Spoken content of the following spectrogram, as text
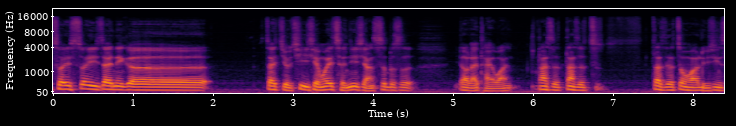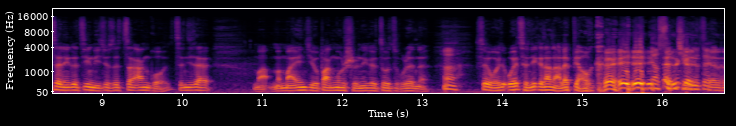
所以所以在那个在九七以前，我也曾经想是不是。要来台湾，但是但是但是中华旅行社那个经理就是郑安国，曾经在马马马英九办公室那个做主任的，嗯，所以我就我也曾经给他拿了表格，要申请对。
